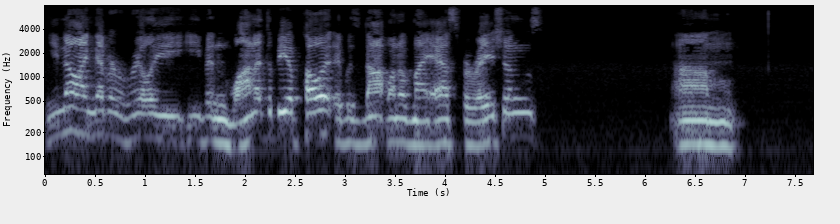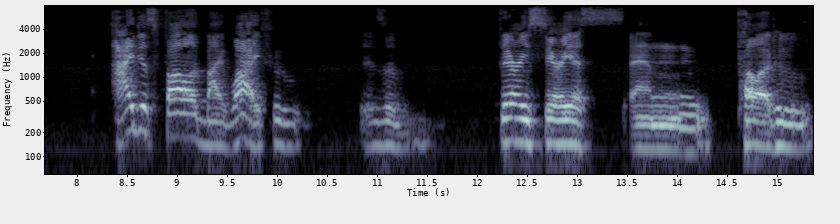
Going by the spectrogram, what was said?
you know, I never really even wanted to be a poet. It was not one of my aspirations. Um, I just followed my wife, who is a very serious and poet who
